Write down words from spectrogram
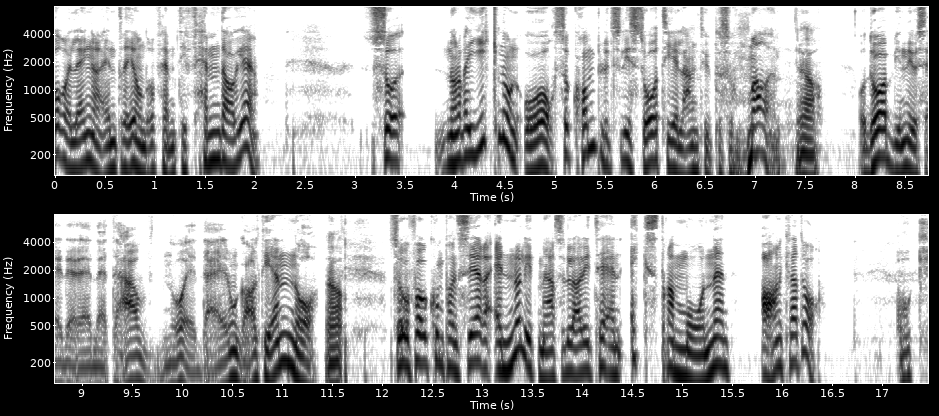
året lenger enn 355 dager. Så når det gikk noen år, så kom plutselig så tida langt ut på sommeren. Ja. Og da begynner de å si det, dette her, nå, det er noe galt igjen nå. Ja. Så for å kompensere enda litt mer, så la de til en ekstra måned annethvert år. OK.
